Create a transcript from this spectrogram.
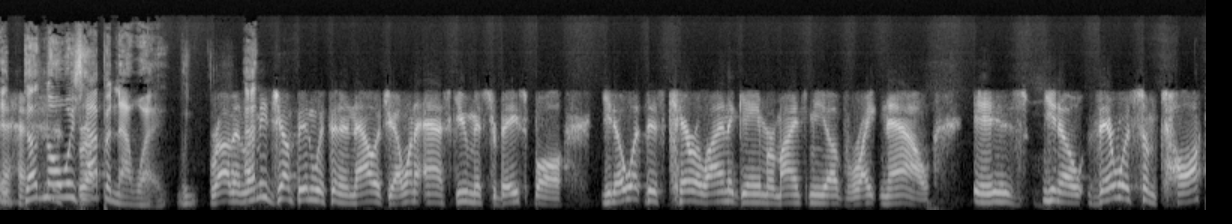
it doesn't always Right. happen that way. Robin, let me jump in with an analogy. I want to ask you, Mr. Baseball. You know what this Carolina game reminds me of right now is, you know, there was some talk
